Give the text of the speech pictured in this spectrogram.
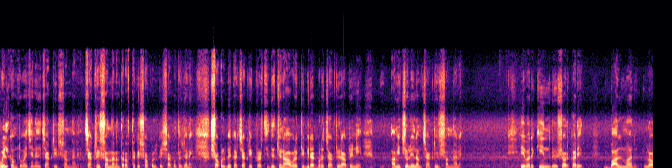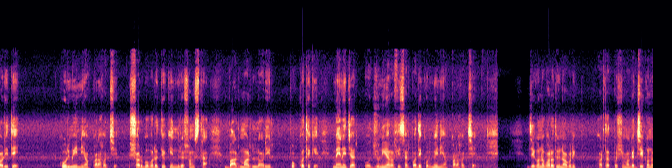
ওয়েলকাম টু মাই চ্যানেল চাকরির সন্ধানে চাকরির সন্ধানের তরফ থেকে সকলকে স্বাগত জানাই। সকল বেকার চাকরি প্রার্থীদের জন্য আবার একটি বিরাট বড় চাকরির আপডেট নিয়ে আমি চলে এলাম চাকরির সন্ধানে এবারে কেন্দ্রীয় সরকারের বালমার লরিতে কর্মী নিয়োগ করা হচ্ছে। সর্বভারতীয় কেন্দ্রীয় সংস্থা বালমার লরির পক্ষ থেকে ম্যানেজার ও জুনিয়র অফিসার পদে কর্মী নিয়োগ করা হচ্ছে। যে কোনো ভারতীয় নাগরিক অর্থাৎ পশ্চিমবঙ্গের যে কোনো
